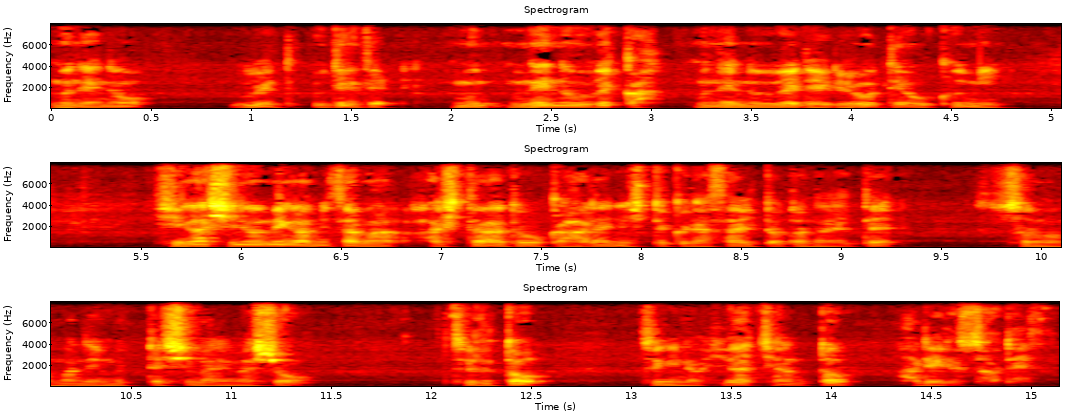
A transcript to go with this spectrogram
胸の上、腕で、胸の上か、胸の上で両手を組み、東の女神様、明日はどうか晴れにしてくださいと唱えて、そのまま眠ってしまいましょう。すると、次の日はちゃんと晴れるそうです。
